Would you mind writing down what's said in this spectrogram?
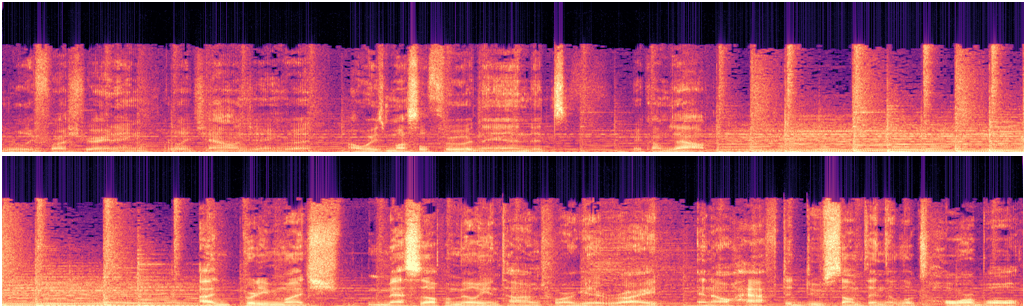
really frustrating, really challenging, but I always muscle through it in the end, it's, it comes out. I pretty much mess up a million times before I get it right, and I'll have to do something that looks horrible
